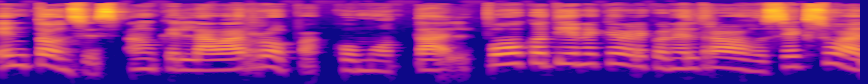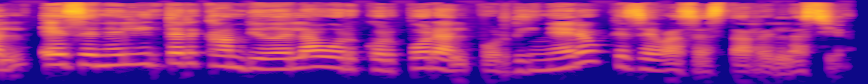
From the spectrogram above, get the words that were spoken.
Entonces, aunque el lavarropa como tal poco tiene que ver con el trabajo sexual, es en el intercambio de labor corporal por dinero que se basa esta relación.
